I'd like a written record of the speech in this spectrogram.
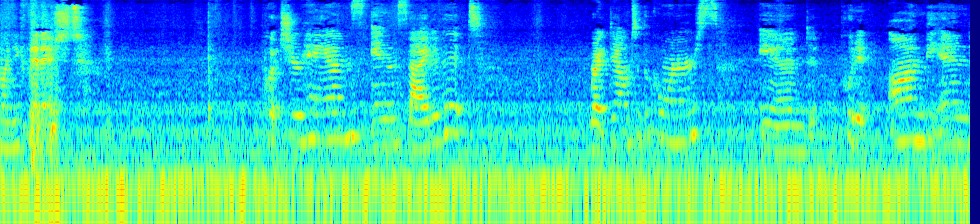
when you finished. Put your hands inside of it right down to the corners and put it on the end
